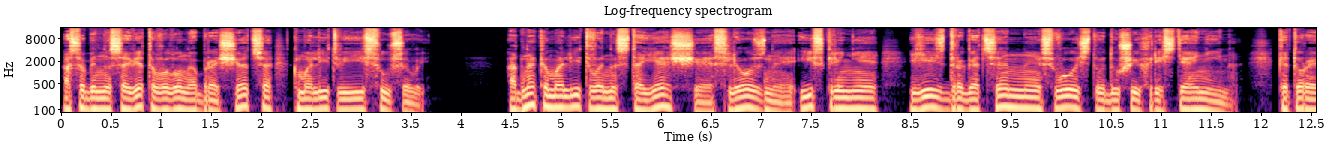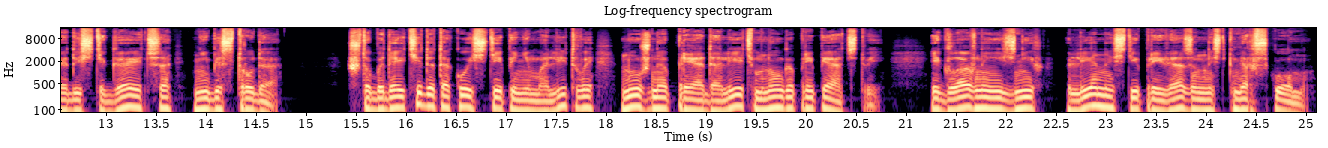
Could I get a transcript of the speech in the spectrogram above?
Особенно советовал он обращаться к молитве Иисусовой. Однако молитва настоящая, слезная, искренняя, есть драгоценное свойство души христианина, которое достигается не без труда – чтобы дойти до такой степени молитвы, нужно преодолеть много препятствий, и главное из них — леность и привязанность к мирскому.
